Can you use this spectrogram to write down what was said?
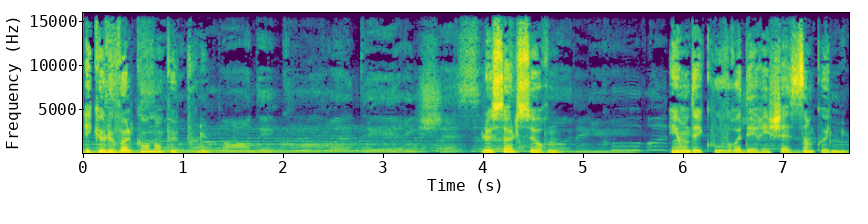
et que le volcan n'en peut plus, le sol se rompt et on découvre des richesses inconnues.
